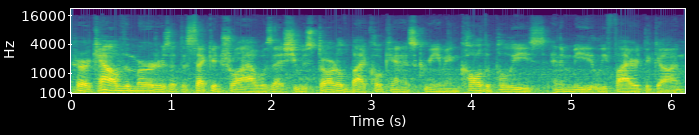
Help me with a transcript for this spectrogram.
Her account of the murders at the second trial was that she was startled by Kolkena screaming, called the police, and immediately fired the gun.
